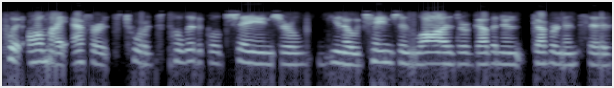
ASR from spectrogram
put all my efforts towards political change or you know change in laws or governance governances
